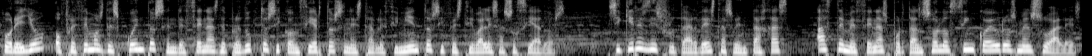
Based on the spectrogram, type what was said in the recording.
Por ello, ofrecemos descuentos en decenas de productos y conciertos en establecimientos y festivales asociados. Si quieres disfrutar de estas ventajas, hazte mecenas por tan solo 5 euros mensuales.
